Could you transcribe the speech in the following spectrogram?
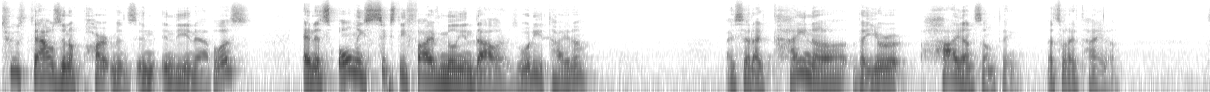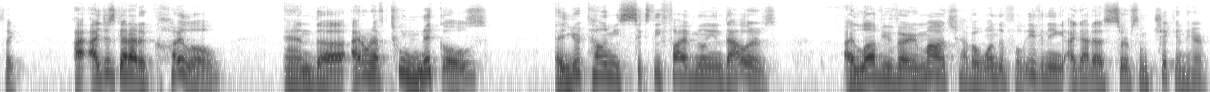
2,000 apartments in Indianapolis, and it's only $65 million. What are you, Taina? I said, I Taina that you're high on something. That's what I Taina. It's like, I, I just got out of Kailul, and uh, I don't have two nickels and you're telling me $65 million. I love you very much. Have a wonderful evening. I got to serve some chicken here.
